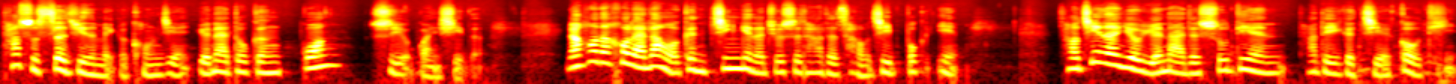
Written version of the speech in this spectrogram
他所设计的每个空间，原来都跟光是有关系的。然后呢，后来让我更惊艳的就是他的草记 Book In。草记呢有原来的书店，它的一个结构体。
